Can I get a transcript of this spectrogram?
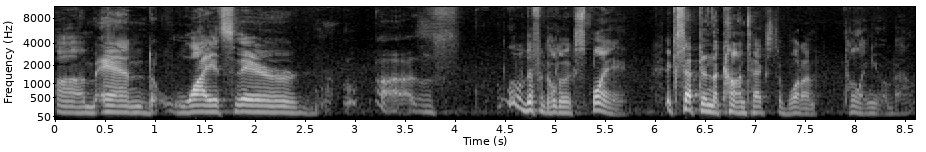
Um, and why it's there uh, is a little difficult to explain, except in the context of what I'm telling you about.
